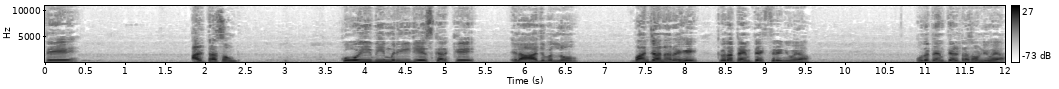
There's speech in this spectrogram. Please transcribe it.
ਤੇ ਅਲਟਰਾਸਾਊਂਡ ਕੋਈ ਵੀ ਮਰੀਜ਼ ਇਸ ਕਰਕੇ ਇਲਾਜ ਵੱਲੋਂ ਵਾਂਝਾ ਨਾ ਰਹੇ ਕਿ ਉਹਦਾ ਟਾਈਮ ਤੇ ਐਕਸ-ਰੇ ਨਹੀਂ ਹੋਇਆ। ਉਹਦੇ ਟਾਈਮ ਤੇ ਅਲਟਰਾਸਾਊਂਡ ਨਹੀਂ ਹੋਇਆ।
